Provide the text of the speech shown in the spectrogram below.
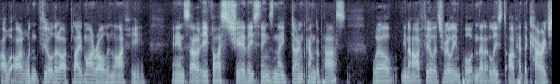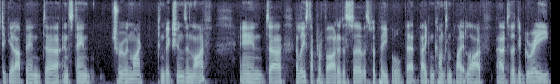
I w- I wouldn't feel that I've played my role in life here. And so if I share these things and they don't come to pass, well, you know, I feel it's really important that at least I've had the courage to get up and uh, and stand true in my convictions in life, and uh, at least I provided a service for people that they can contemplate life uh, to the degree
